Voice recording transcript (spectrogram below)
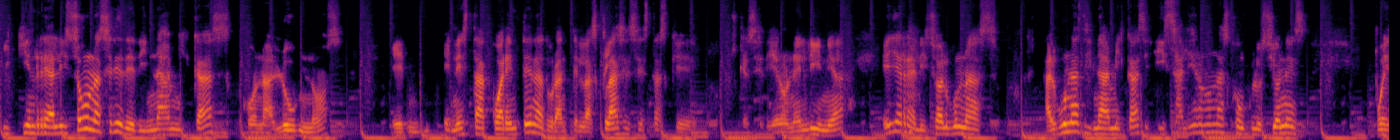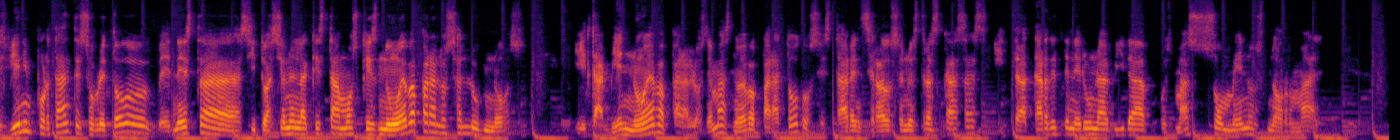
y quien realizó una serie de dinámicas con alumnos en, esta cuarentena durante las clases estas que, pues, que se dieron en línea. Ella realizó algunas, algunas dinámicas y salieron unas conclusiones pues bien importantes, sobre todo en esta situación en la que estamos, que es nueva para los alumnos, y también nueva para los demás, nueva para todos, estar encerrados en nuestras casas y tratar de tener una vida pues más o menos normal.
